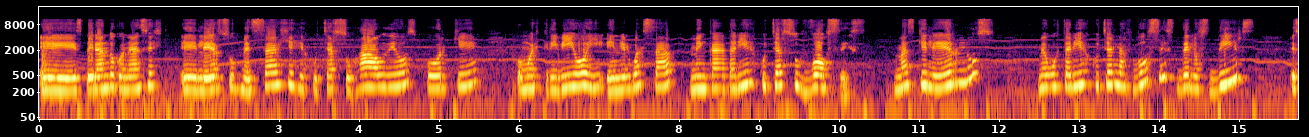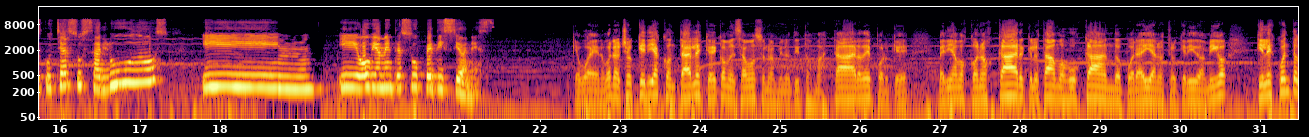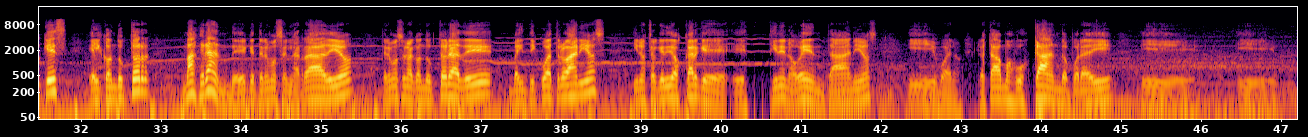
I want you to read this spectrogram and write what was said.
Eh, esperando con ansias eh, leer sus mensajes, escuchar sus audios, porque como escribí hoy en el WhatsApp, me encantaría escuchar sus voces. Más que leerlos, me gustaría escuchar las voces de los DIRS, escuchar sus saludos y, y obviamente sus peticiones. Qué bueno. Bueno, yo quería contarles que hoy comenzamos unos minutitos más tarde porque veníamos con Oscar, que lo estábamos buscando por ahí a nuestro querido amigo, que les cuento que es el conductor más grande que tenemos en la radio. Tenemos una conductora de 24 años y nuestro querido Oscar que eh, tiene 90 años. Y bueno, lo estábamos buscando por ahí y, y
